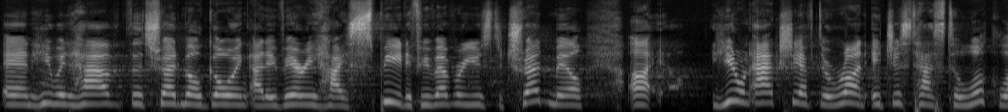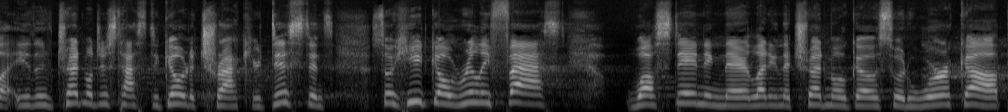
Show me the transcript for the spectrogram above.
And he would have the treadmill going at a very high speed. If you've ever used a treadmill, uh, you don't actually have to run. It just has to look like the treadmill just has to go to track your distance. So he'd go really fast while standing there, letting the treadmill go so it'd work up.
